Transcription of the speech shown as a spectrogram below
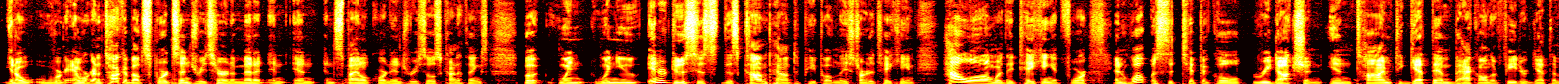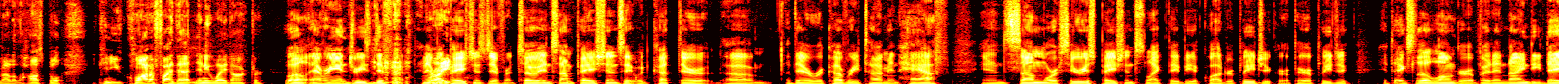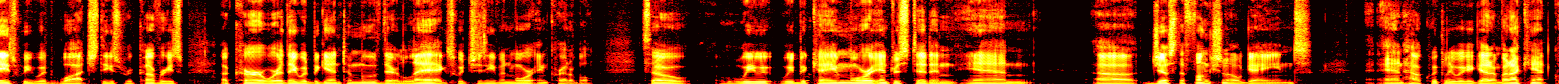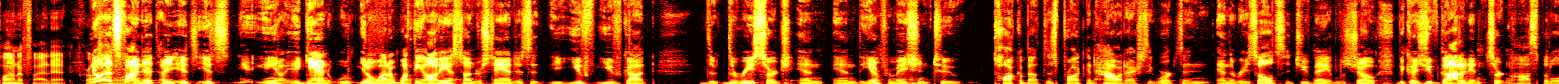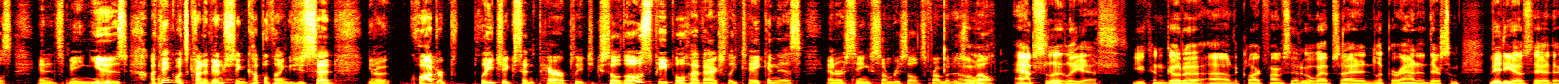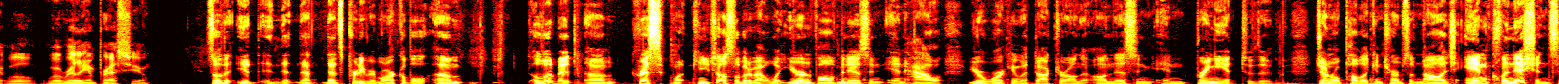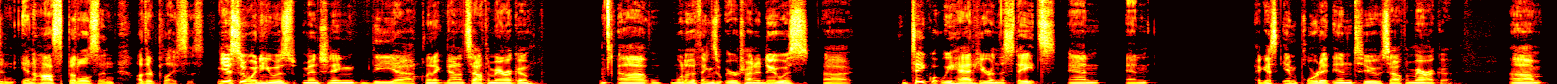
you know, we're, and we're going to talk about sports injuries here in a minute and, and, and spinal cord injuries, those kind of things. But when when you introduce this this compound to people and they started taking it, how long were they taking it for? And what was the typical reduction in time to get them back on their feet or get them out of the hospital? Can you quantify that in any way, doctor? Well, every injury is different, and every Right. patient is different. So, in some patients, it would cut their um, their recovery time in half. In some more serious patients, like they'd be a quadriplegic or a paraplegic, it takes a little longer. But in 90 days, we would watch these recoveries occur where they would begin to move their legs, which is even more incredible. So, we we became more interested in in uh, just the functional gains and how quickly we could get them. But I can't quantify that. No, that's fine. It, it's it's you know again you know what I want the audience to understand is that you've you've got the the research and and the information to talk about this product and how it actually works and, and the results that you've been able to show because you've got it in certain hospitals and it's being used. I think what's kind of interesting, a couple things. You said, you know, quadriplegics and paraplegics. So those people have actually taken this and are seeing some results from it as Oh, well. Absolutely, yes. You can go to uh, the Clark Pharmaceutical website and look around, and there's some videos there that will, will really impress you. So that, it, that that's pretty remarkable. Um, a little bit, um, Chris. Can you tell us a little bit about what your involvement is and, and how you're working with Doctor on the on this and, and bringing it to the general public in terms of knowledge and clinicians in, in hospitals and other places. Yeah, so when he was mentioning the uh, clinic down in South America, uh, one of the things that we were trying to do was uh, take what we had here in the states and and I guess import it into South America. Um,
